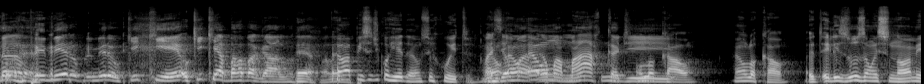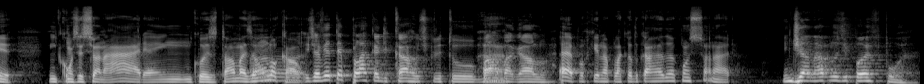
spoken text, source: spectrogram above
Não, não, primeiro, primeiro, o que que é, o que que é Barbagalo? É, fala É aí. uma pista de corrida, é um circuito. Mas é uma- é um- uma marca um- de- Um local. É um local. Eles usam esse nome em concessionária, em coisa e tal, mas é um local. Eu já vi até placa de carro escrito Barbagalo. É, porque na placa do carro é da concessionária. Indianápolis de Puff, porra.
